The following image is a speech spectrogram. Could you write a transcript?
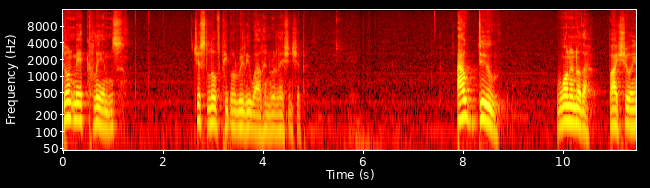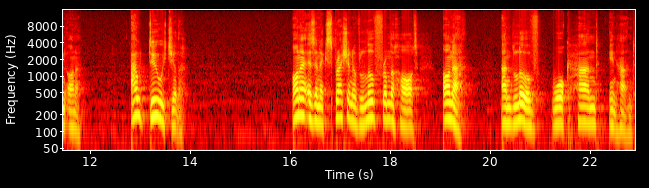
Don't make claims. Just love people really well in relationship. Outdo one another by showing honor outdo each other. Honor is an expression of love from the heart. Honor and love walk hand in hand.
